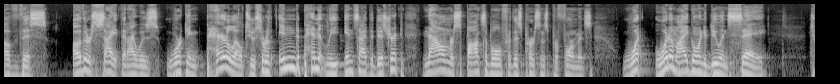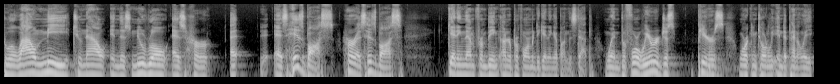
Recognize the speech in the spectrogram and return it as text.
of this other site that I was working parallel to, sort of independently inside the district? Now I'm responsible for this person's performance. What what am I going to do and say to allow me to now in this new role as her as his boss, her as his boss, getting them from being underperforming to getting up on the step. When before we were just peers working totally independently,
